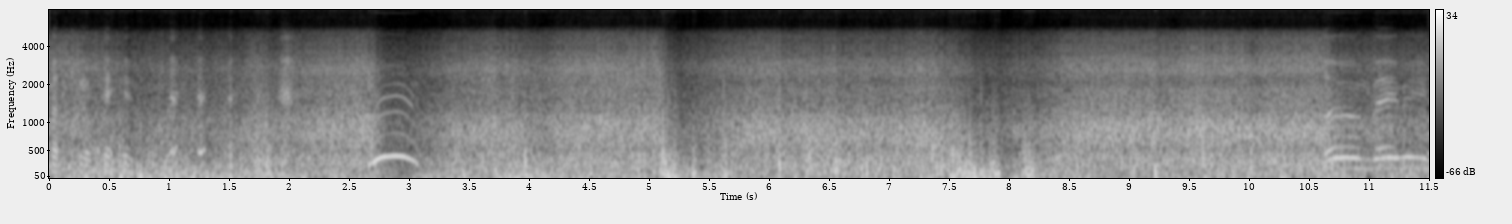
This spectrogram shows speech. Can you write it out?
Woo. Boom, baby.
